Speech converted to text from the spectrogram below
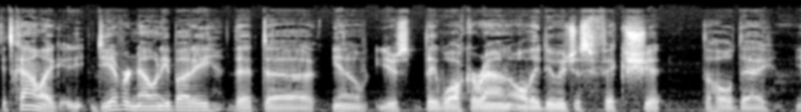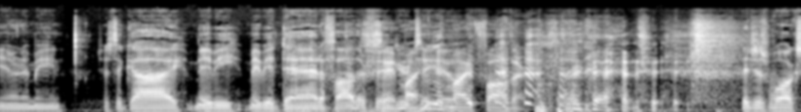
it's kind of like, do you ever know anybody that uh, you know you're, just- they walk around, all they do is just fix shit the whole day? You know what I mean? Just a guy, maybe maybe a dad, a father figure my, to you. my father. that just walks.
